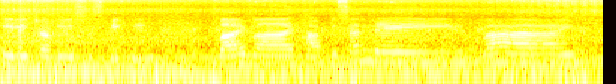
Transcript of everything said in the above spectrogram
Kaylee Travelista speaking. Bye bye. Happy Sunday. Bye.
